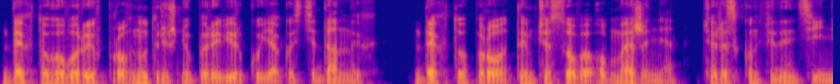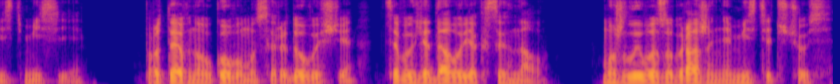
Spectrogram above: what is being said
Дехто говорив про внутрішню перевірку якості даних, дехто про тимчасове обмеження через конфіденційність місії. Проте в науковому середовищі це виглядало як сигнал можливо, зображення містять щось,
